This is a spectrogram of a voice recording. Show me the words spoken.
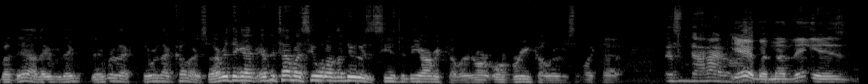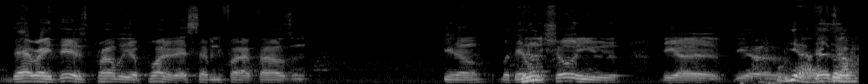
But yeah, they they, they were that they were that color. So everything I, every time I see one on the news, it seems to be army colors or, or green colors or something like that. Isn't that, I don't know. yeah. But my thing is that right there is probably a part of that seventy-five thousand. You know, but they're Yeah. only showing you the uh the uh Yeah, desert, so-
